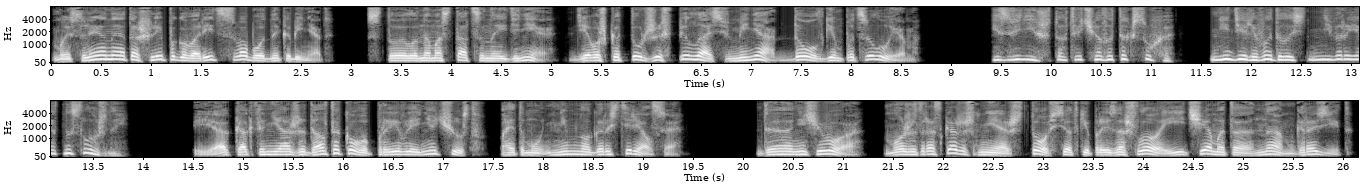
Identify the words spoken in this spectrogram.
Мы с Леной отошли поговорить в свободный кабинет. Стоило нам остаться наедине, девушка тут же впилась в меня долгим поцелуем. «Извини, что отвечала так сухо. Неделя выдалась невероятно сложной. Я как-то не ожидал такого проявления чувств, поэтому немного растерялся. Да ничего, Может, расскажешь мне, что все-таки произошло и чем это нам грозит?» —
